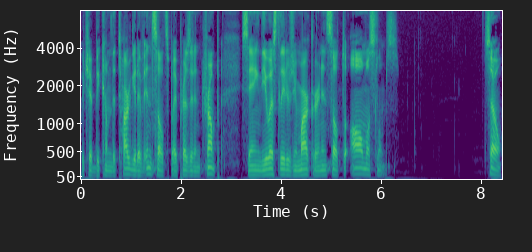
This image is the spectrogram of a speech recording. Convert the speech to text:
which have become the target of insults by President Trump, saying the U.S. leader's remark are an insult to all Muslims. So,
